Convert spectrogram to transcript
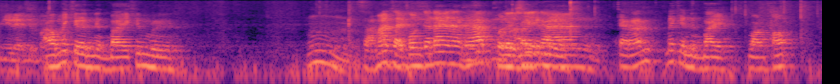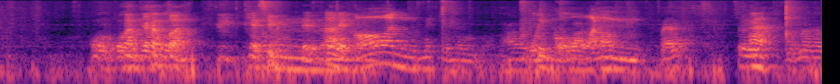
มีอะไรสิบบาทเอาไม่เกินหนึ่งใบขึ้นมือ อืม สามารถใส่บนกันได้นะครับ คนละชื่อกันจากนั้นไม่เกินหนึ่งใบวางท็อปโอ้ก่อนจะก่อนเจ็ดสิบเด็ดเอาเด็ดก่อนไม่เกินหนึ่งเอาโอ้ยก่อนไปแล้ว ช่วยอะขอบคุณมากครับ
